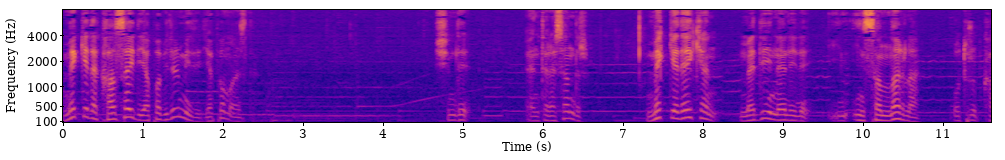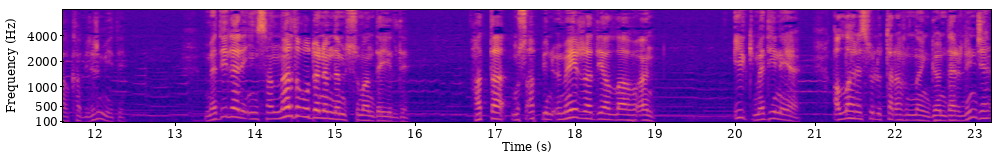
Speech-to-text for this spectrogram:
Mekke'de kalsaydı yapabilir miydi? Yapamazdı. Şimdi enteresandır. Mekke'deyken Medineli insanlarla oturup kalkabilir miydi? Medineli insanlar da o dönemde Müslüman değildi. Hatta Mus'ab bin Ümeyr radıyallahu an ilk Medine'ye Allah Resulü tarafından gönderilince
